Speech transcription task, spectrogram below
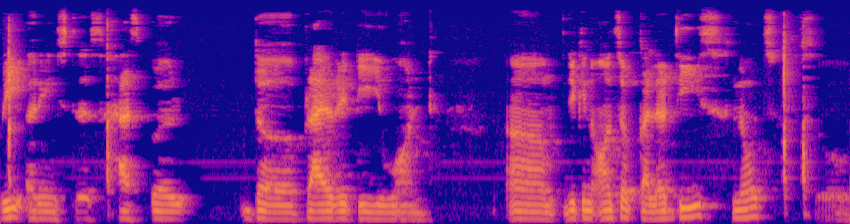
rearrange this as per the priority you want. Um, you can also color these notes. So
